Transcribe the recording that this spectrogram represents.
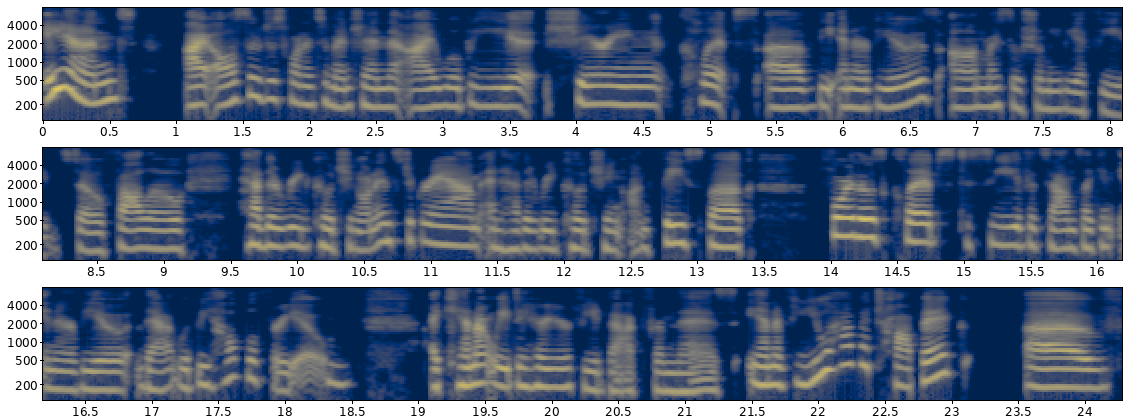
And I also just wanted to mention that I will be sharing clips of the interviews on my social media feed. So follow Heather Reed Coaching on Instagram and Heather Reed Coaching on Facebook for those clips to see if it sounds like an interview that would be helpful for you. I cannot wait to hear your feedback from this. And if you have a topic of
